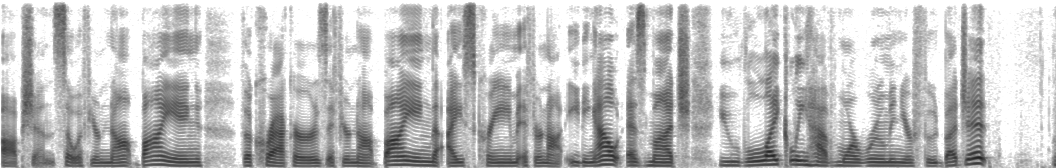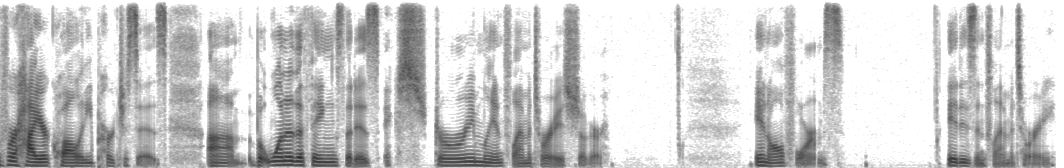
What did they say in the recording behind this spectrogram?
options? So if you're not buying the crackers, if you're not buying the ice cream, if you're not eating out as much, you likely have more room in your food budget for higher quality purchases. Um, but one of the things that is extremely inflammatory is sugar in all forms. It is inflammatory.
